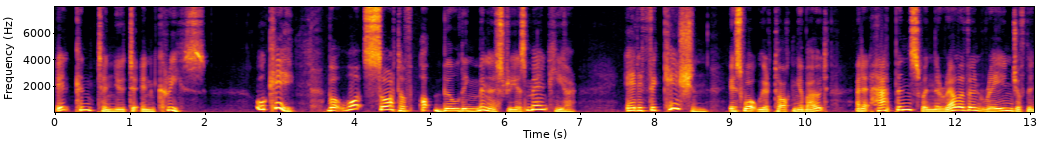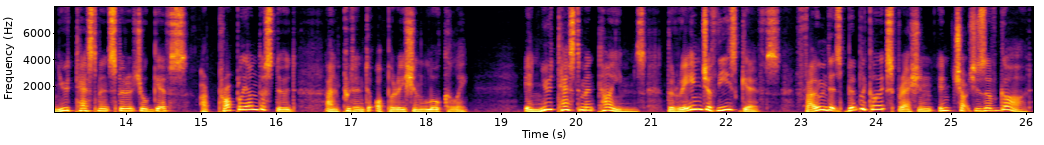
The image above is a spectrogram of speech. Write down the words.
it continued to increase. Okay, but what sort of upbuilding ministry is meant here? Edification is what we're talking about, and it happens when the relevant range of the New Testament spiritual gifts are properly understood and put into operation locally. In New Testament times, the range of these gifts found its biblical expression in churches of God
